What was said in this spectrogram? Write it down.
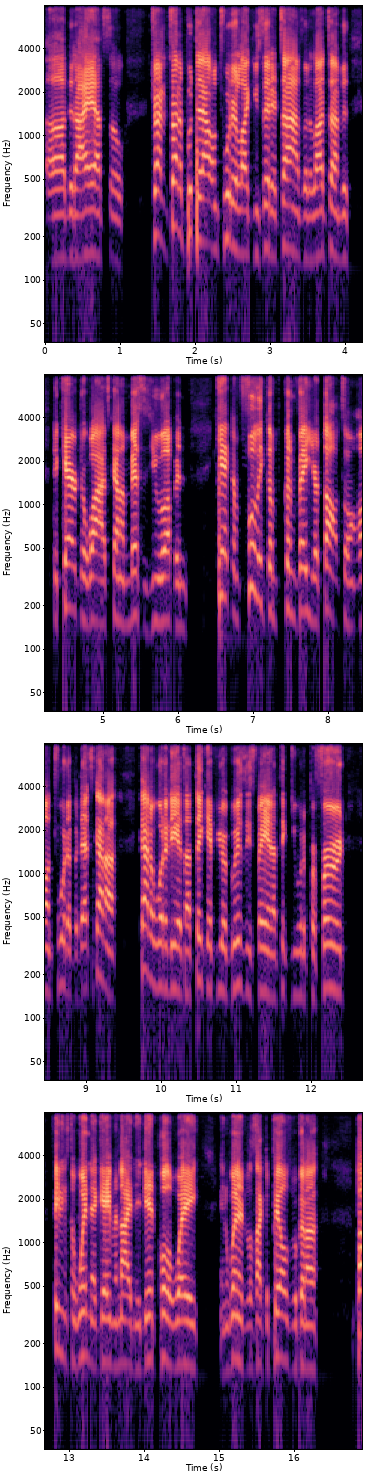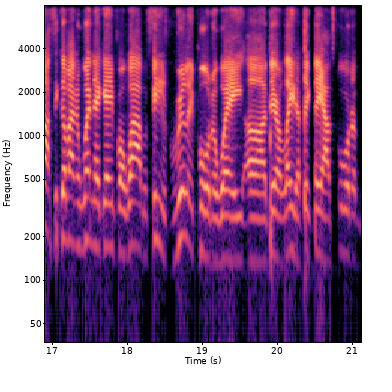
uh, that I have. So try to try to put that out on Twitter, like you said at times, but a lot of times the character wise kind of messes you up and can't fully com- convey your thoughts on, on Twitter. But that's kind of kind of what it is. I think if you're a Grizzlies fan, I think you would have preferred Phoenix to win that game tonight. They did pull away and win it. It looks like the Pels were gonna possibly come out and win that game for a while, but Phoenix really pulled away uh, there late. I think they outscored them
